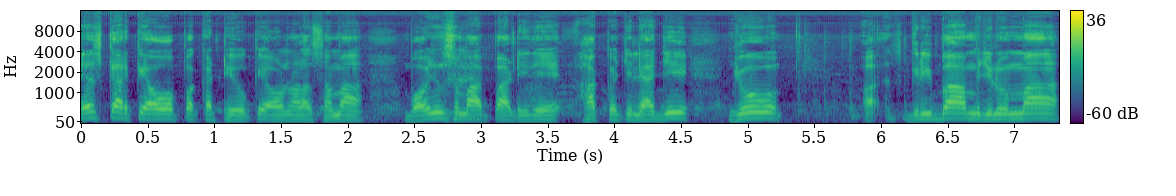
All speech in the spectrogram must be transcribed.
ਇਸ ਕਰਕੇ ਆਓ ਆਪਾਂ ਇਕੱਠੇ ਹੋ ਕੇ ਆਉਣ ਵਾਲਾ ਸਮਾਂ ਬਹੁਜਨ ਸਮਾਜ ਪਾਰਟੀ ਦੇ ਹੱਕ ਚ ਲਿਆ ਜੀ, ਜੋ ਗਰੀਬਾਂ, ਮਜਲੂਮਾਂ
